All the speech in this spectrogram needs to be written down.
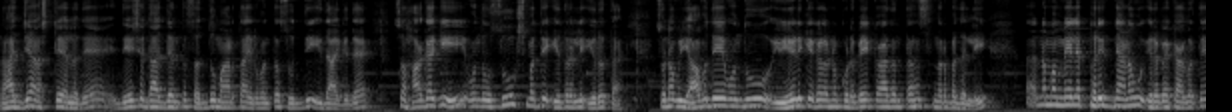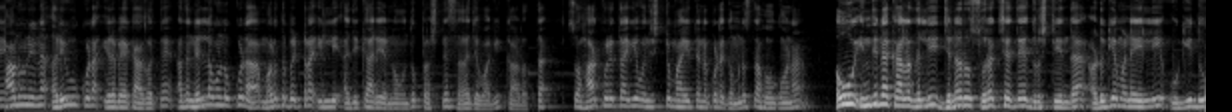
ರಾಜ್ಯ ಅಷ್ಟೇ ಅಲ್ಲದೆ ದೇಶದಾದ್ಯಂತ ಸದ್ದು ಮಾಡ್ತಾ ಇರುವಂಥ ಸುದ್ದಿ ಇದಾಗಿದೆ. ಸೊ ಹಾಗಾಗಿ ಒಂದು ಸೂಕ್ಷ್ಮತೆ ಇದರಲ್ಲಿ ಇರುತ್ತೆ. ಸೊ ನಾವು ಯಾವುದೇ ಒಂದು ಹೇಳಿಕೆಗಳನ್ನು ಕೊಡಬೇಕಾದಂತಹ ಸಂದರ್ಭದಲ್ಲಿ ನಮ್ಮ ಮೇಲೆ ಪರಿಜ್ಞಾನವೂ ಇರಬೇಕಾಗುತ್ತೆ. ಕಾನೂನಿನ ಅರಿವು ಕೂಡ ಇರಬೇಕಾಗುತ್ತೆ. ಅದನ್ನೆಲ್ಲವನ್ನು ಕೂಡ ಮರೆತು ಬಿಟ್ಟರೆ ಇಲ್ಲಿ ಅಧಿಕಾರಿ ಅನ್ನೋ ಒಂದು ಪ್ರಶ್ನೆ ಸಹಜವಾಗಿ ಕಾಡುತ್ತೆ. ಸೊ ಆ ಕುರಿತಾಗಿ ಒಂದಿಷ್ಟು ಮಾಹಿತಿಯನ್ನು ಕೂಡ ಗಮನಿಸ್ತಾ ಹೋಗೋಣ. ಅವು ಇಂದಿನ ಕಾಲದಲ್ಲಿ ಜನರು ಸುರಕ್ಷತೆ ದೃಷ್ಟಿಯಿಂದ ಅಡುಗೆ ಮನೆಯಲ್ಲಿ ಉಗಿದು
